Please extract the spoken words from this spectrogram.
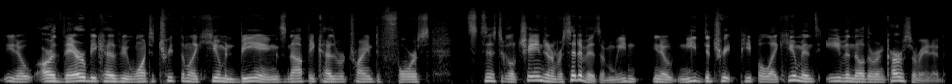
you know, are there because we want to treat them like human beings, not because we're trying to force statistical change in recidivism. We, you know, need to treat people like humans even though they're incarcerated.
